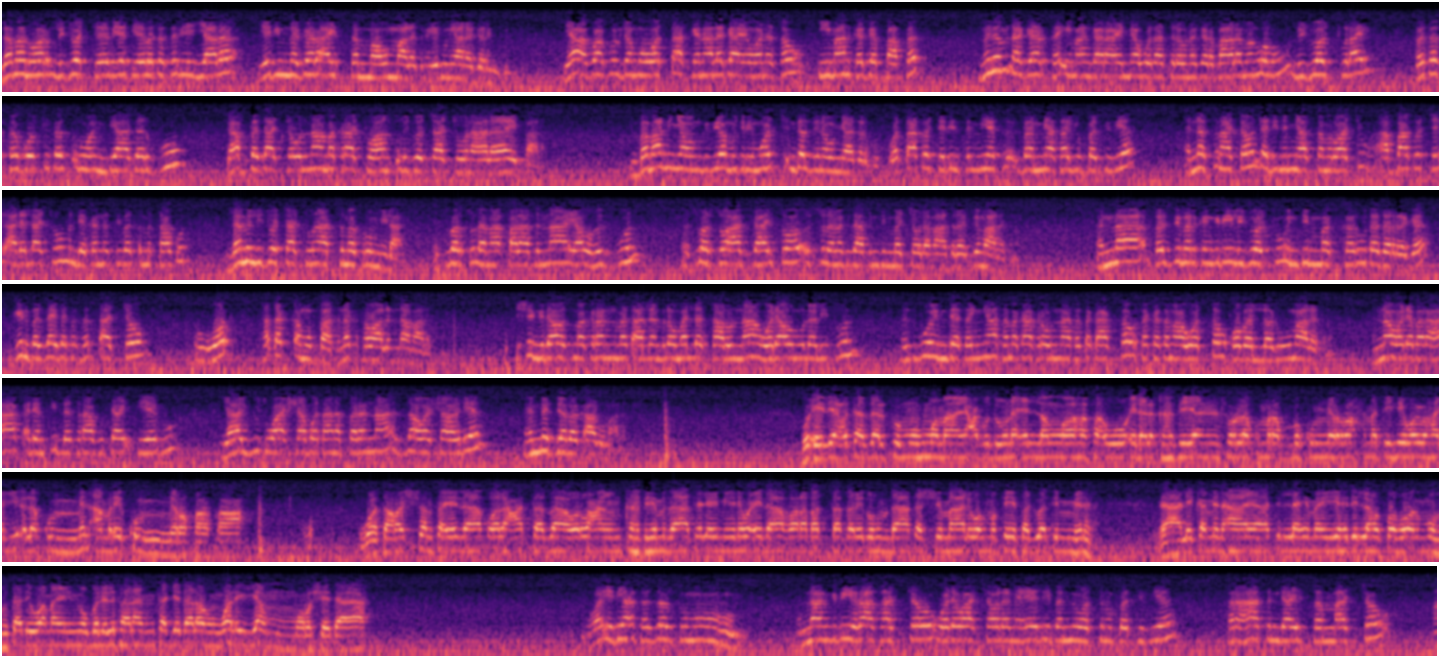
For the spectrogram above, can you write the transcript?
ለመኖር ልጆች ቤት የቤተሰብ እያለ የዲን ነገር አይሰማውም ማለት ነው የዱንያ ነገር እንጂ። ያ አጓጉል ደግሞ ወጣት ገና ለጋ የሆነ ሰው ኢማን ከገባበት ምንም ነገር ከኢማን ጋር የሚያወዳድረው ነገር ባለመኖሩ ልጆቹ ላይ ቤተሰቦቹ ተጽዕኖ እንዲያደርጉ ያበዛቸውና መክራችሁ አንጡ ልጆቻችሁን አለ ይባላል በማንኛውም ጊዜ ሙጅሪሞች እንደዚህ ነው የሚያደርጉት። ወጣቶች የዲን ስሜት በሚያሳዩበት ጊዜ እነሱ ናቸው እንደ ዲን የሚያስተምሯችሁ። አባቶች አደላችሁም እንደ ከነሱ ይበልጥ የምታውቁት? ለምን ልጆቻችሁን አትመክሩም? ይላል። እስ በርሱ ለማባላትና ያው ህዝቡን እስ በርሱ አጋጅቶ እሱ ለመግዛት እንዲመቸው ለማድረግ ማለት ነው። እና በዚህ መልክ እንግዲህ ልጆቹ እንዲመከሩ ተደረገ። ግን በዛ በተሰጣቸው ወቅት ተጠቀሙባት ነቅተዋልና ማለት ነው እሺ እንግዲያውስ መክረን እንመጣለን ብለው መለስ አሉና ወደ አሁኑ ሌሊቱን ህዝቡ እንደተኛ ተመካክረውና ተጠቃቅሰው ተከተማ ወጥተው ኮበለሉ ማለት ነው እና ወደ በረሃ ቀደም ሲል ለስራ ጉዳይ ሲሄዱ ያዩት ዋሻ ቦታ ነበረና እዛ ዋሻ ወዴን እንደበቃሉ ማለት ነው وإذ اعتزلتموهم وما يعبدون إلا الله فأووا إلى الكهف ينشر لكم ربكم من رحمته ويهيئ لكم من أمركم مرفقا وترى الشمس إذا طلعت تزاور عن كهفهم ذات اليمين وإذا غربت تقرضهم ذات الشمال وهم في فجوة منه ذلك من آيات الله من يهدي الله فهو المهتدي ومن يضلل فلن تجد له وليا مرشدا ወኢድ ያዕተዘልቱሙሁም እና እንግዲህ ራሳቸው ወደ ዋቻው ለመሄድ በሚወስኑበት ጊዜ ፍርሀት እንዳይሰማቸው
